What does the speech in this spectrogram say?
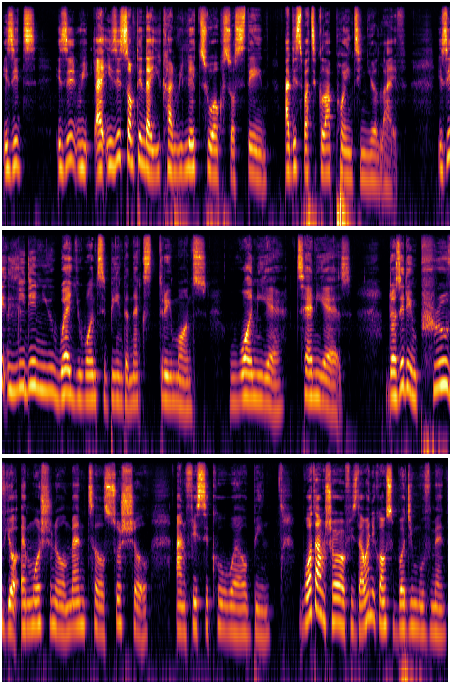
Is it is it re- uh, is it something that you can relate to or sustain? At this particular point in your life? Is it leading you where you want to be in the next three months, one year, 10 years? Does it improve your emotional, mental, social, and physical well being? What I'm sure of is that when it comes to body movement,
